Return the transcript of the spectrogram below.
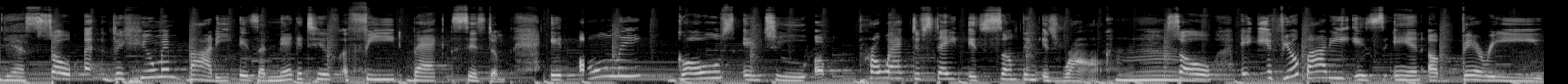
Yes. So, uh, the human body is a negative feedback system. It only goes into a proactive state if something is wrong. So, if your body is in a very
